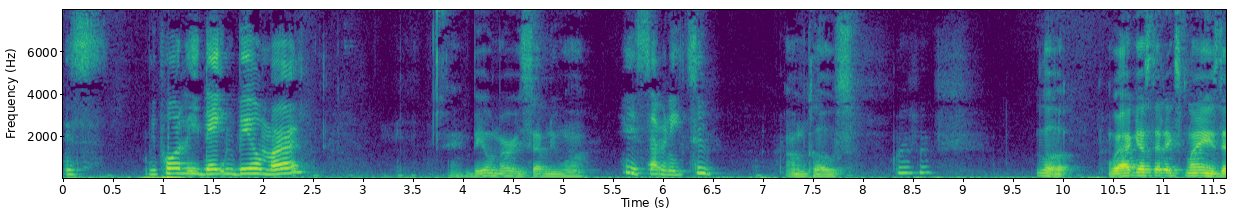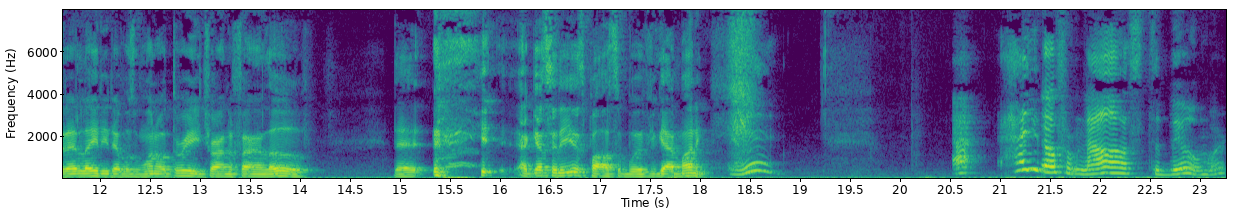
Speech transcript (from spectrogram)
is reportedly dating Bill Murray. And Bill Murray's seventy one. He's 72. I'm close. Mm-hmm. Look, well, I guess that explains to that lady that was 103 trying to find love. That I guess it is possible if you got money. Yeah. I, how you go from Nas to Bill Murray?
